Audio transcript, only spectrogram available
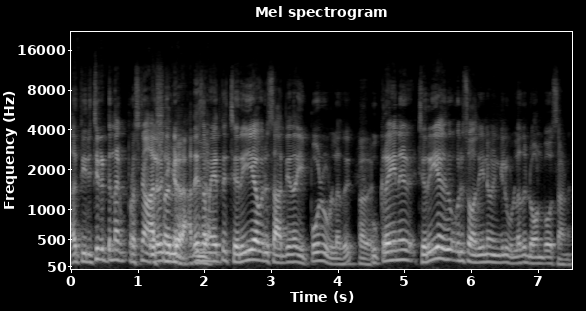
അത് തിരിച്ചു കിട്ടുന്ന പ്രശ്നം ആലോചിക്കില്ല ആലോചിക്കണ്ട അതേ സമയത്ത് ചെറിയ ഒരു സാധ്യത ഇപ്പോഴും ഉള്ളത്. ഉക്രൈന് ചെറിയ ഒരു- സ്വാധീനമെങ്കിലും ഉള്ളത് ഡോൺ ബോസ് ആണ്.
